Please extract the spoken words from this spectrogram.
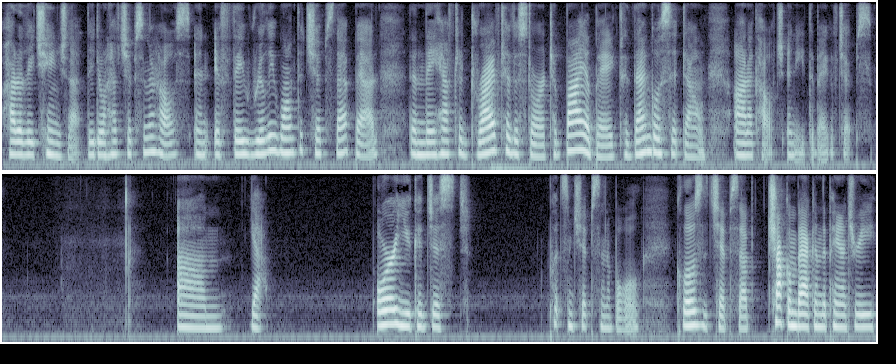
how do they change that? They don't have chips in their house, and if they really want the chips that bad, then they have to drive to the store to buy a bag to then go sit down on a couch and eat the bag of chips. Um, yeah. Or you could just put some chips in a bowl, close the chips up, chuck them back in the pantry,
